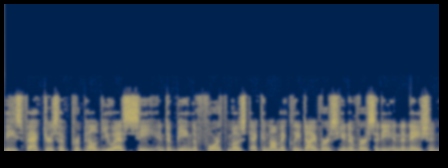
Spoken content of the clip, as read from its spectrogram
These factors have propelled USC into being the fourth most economically diverse university in the nation.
